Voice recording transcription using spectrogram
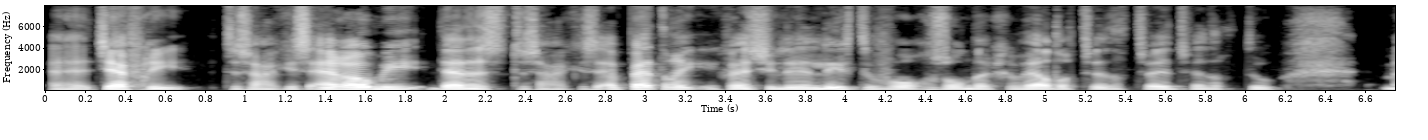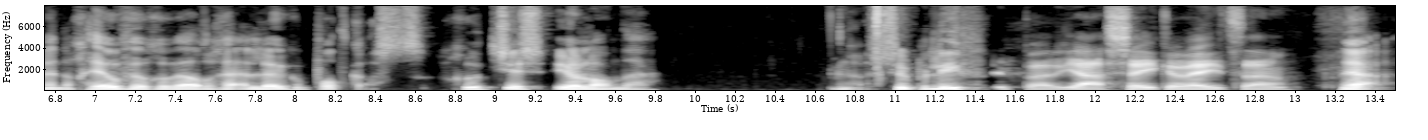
Eh, Jeffrey, de zaakjes en Romy, Dennis, de zaakjes en Patrick. Ik wens jullie een liefdevol, gezond en geweldig 2022 toe. Met nog heel veel geweldige en leuke podcasts. Groetjes, Jolanda. Nou, super lief. Super. Ja, zeker weten. Ja,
